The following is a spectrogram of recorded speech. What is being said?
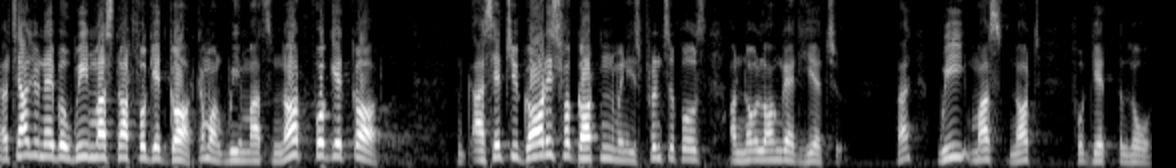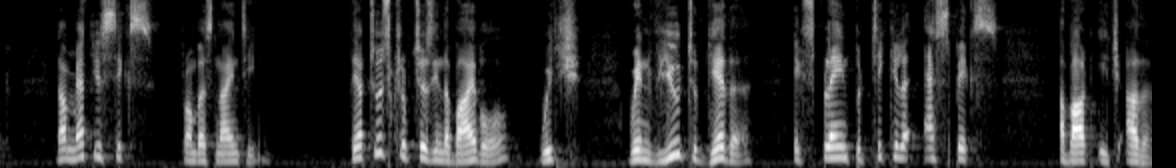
Now tell your neighbor, we must not forget God. Come on, we must not forget God. I said to you, God is forgotten when his principles are no longer adhered to. Right? We must not forget the Lord. Now, Matthew 6 from verse 19. There are two scriptures in the Bible which, when viewed together, explain particular aspects about each other.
